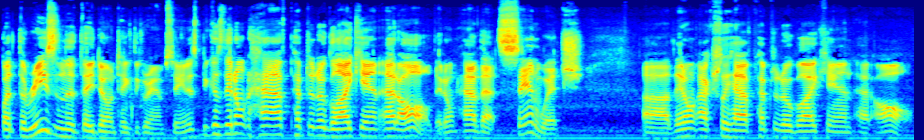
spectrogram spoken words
But the reason that they don't take the gram stain is because they don't have peptidoglycan at all. They don't have that sandwich. Uh, they don't actually have peptidoglycan at all.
